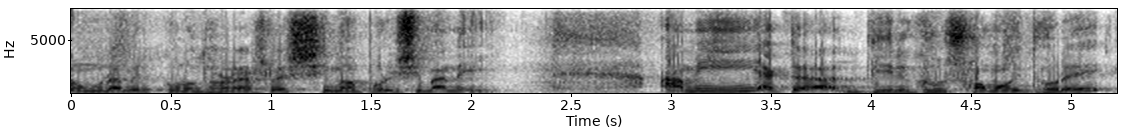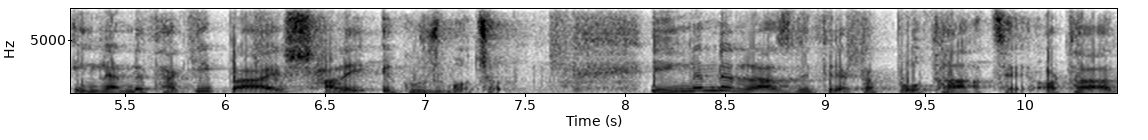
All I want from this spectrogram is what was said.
নোংরামির কোনো ধরনের আসলে সীমা পরিসীমা নেই আমি একটা দীর্ঘ সময় ধরে ইংল্যান্ডে থাকি প্রায় সাড়ে একুশ বছর ইংল্যান্ডের রাজনীতির একটা প্রথা আছে। অর্থাৎ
